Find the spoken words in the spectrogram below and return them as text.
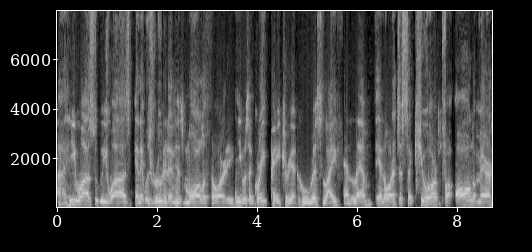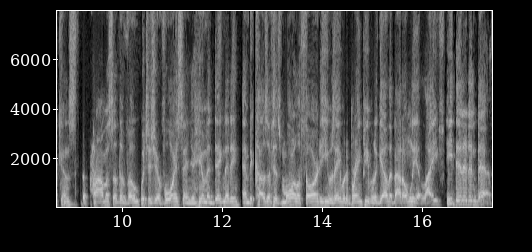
Uh, he was who he was, and it was rooted in his moral authority. He was a great patriot who risked life and limb in order to secure for all Americans the promise of the vote, which is your voice and your human dignity. And because of his moral authority, he was able to bring people together not only in life, he did it in death.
